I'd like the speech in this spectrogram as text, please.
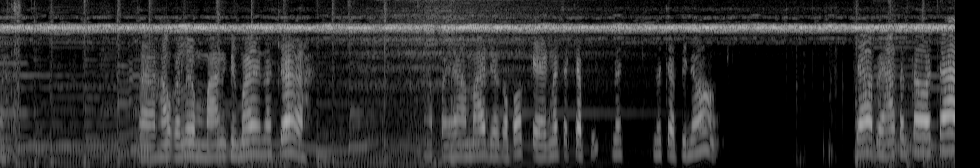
ตาเขาก็เริ่มมันขึ้นมาแล้วนะจ้าไปหามาเดี๋ยวกับพ่อแกงนะจะจับนะจะพี่น้อง จ้าไปหากันต่อจ้า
